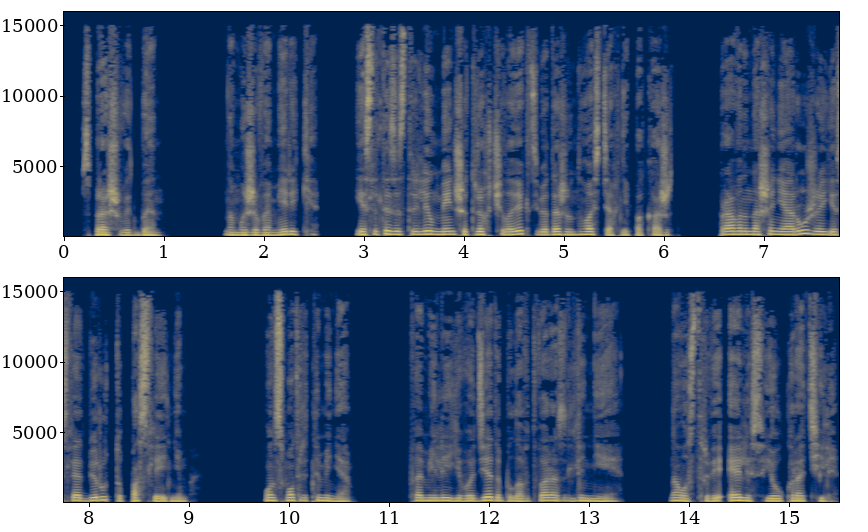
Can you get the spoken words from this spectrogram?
— спрашивает Бен. «Но мы же в Америке. Если ты застрелил меньше трех человек, тебя даже в новостях не покажут. Право на ношение оружия, если отберут, то последним». Он смотрит на меня. Фамилия его деда была в два раза длиннее. На острове Элис ее укоротили.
